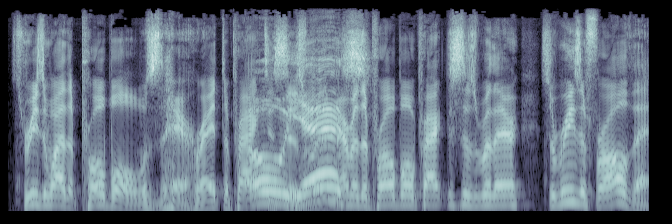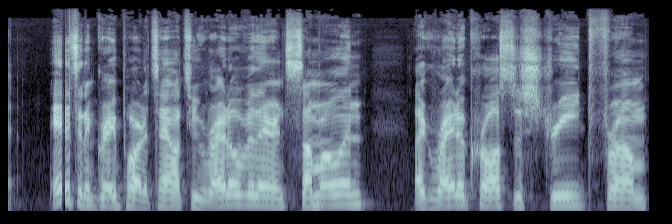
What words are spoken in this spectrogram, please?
It's the reason why the Pro Bowl was there, right? The practices. Oh, yes. remember the Pro Bowl practices were there? It's the reason for all of that. And it's in a great part of town too, right over there in Summerlin, like right across the street from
